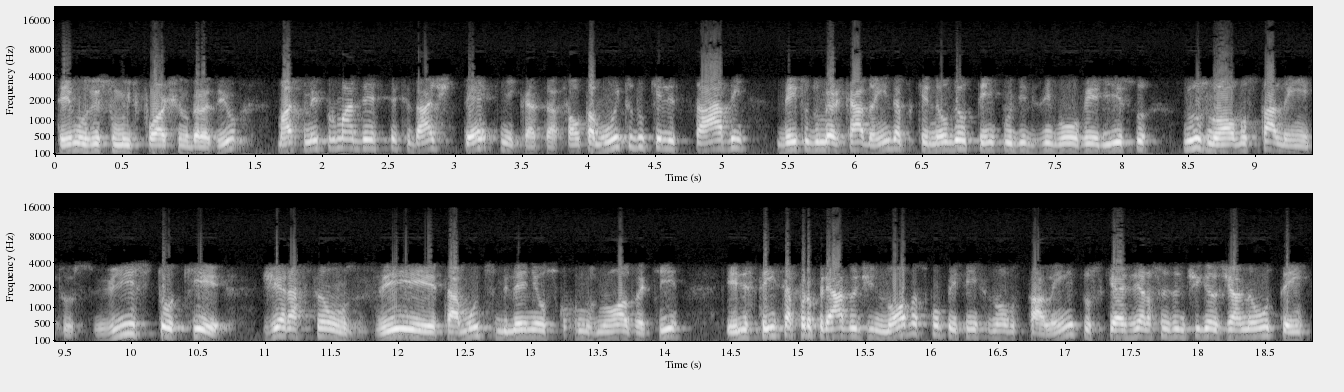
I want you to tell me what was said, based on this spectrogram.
temos isso muito forte no Brasil, mas também por uma necessidade técnica, tá? Falta muito do que eles sabem dentro do mercado ainda, porque não deu tempo de desenvolver isso nos novos talentos. Visto que geração Z, tá? Muitos millennials como nós aqui, eles têm se apropriado de novas competências, novos talentos que as gerações antigas já não têm.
